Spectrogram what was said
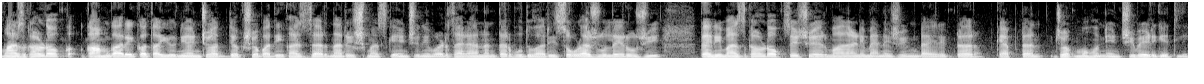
माझगाव डॉक कामगार एकता युनियनच्या अध्यक्षपदी खासदार नरेश म्हस्के यांची निवड झाल्यानंतर बुधवारी सोळा जुलै रोजी त्यांनी माझगाव डॉकचे चेअरमन आणि मॅनेजिंग डायरेक्टर कॅप्टन जगमोहन यांची भेट घेतली.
